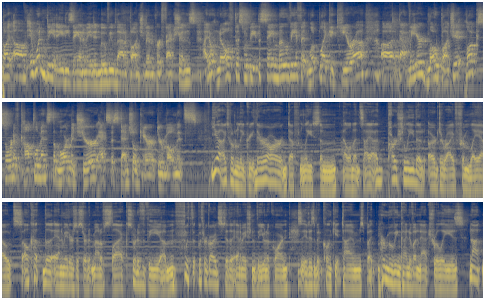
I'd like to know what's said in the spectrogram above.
But um, it wouldn't be an 80s animated movie without a bunch of imperfections. I don't know if this would be the same movie if it looked like Akira. Uh, that weird low budget look sort of complements the more mature existential character moments. Yeah, I totally agree. There are definitely some elements, I, uh, partially that are derived from layouts. I'll cut the animators a certain amount of slack. Sort of the um, with with regards to the animation of the unicorn, it is a bit clunky at times, but her moving kind of unnaturally is not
